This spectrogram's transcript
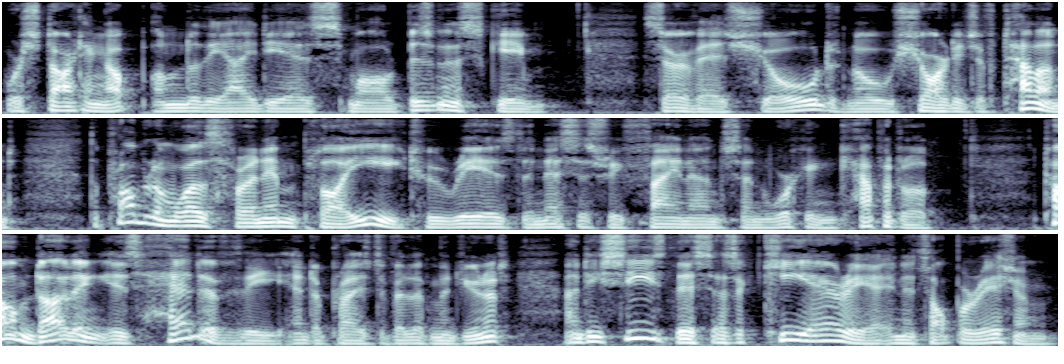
were starting up under the IDA's small business scheme. Surveys showed no shortage of talent. The problem was for an employee to raise the necessary finance and working capital. Tom Dowling is head of the Enterprise Development Unit and he sees this as a key area in its operation.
